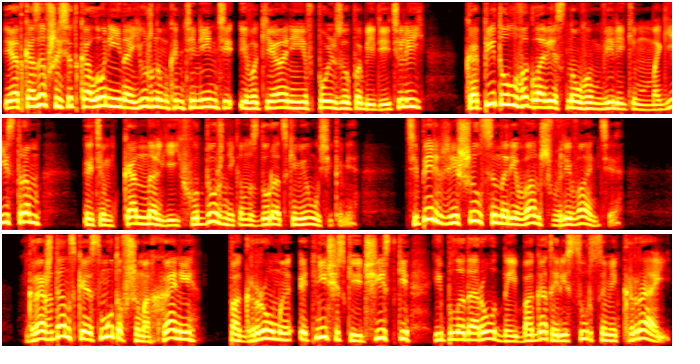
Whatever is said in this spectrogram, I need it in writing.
И отказавшись от колоний на Южном континенте и в океании в пользу победителей, капитул во главе с новым великим магистром — этим канальей художником с дурацкими усиками, теперь решился на реванш в Леванте. Гражданская смута в Шамахане, погромы, этнические чистки и плодородный, богатый ресурсами край.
